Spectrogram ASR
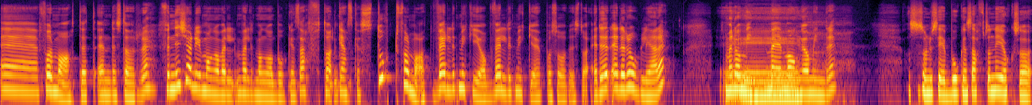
eh, formatet än det större? För ni körde ju många, väl- väldigt många av Bokens afton. Ganska stort format, väldigt mycket jobb, väldigt mycket på så vis. Då. Är, det, är det roligare med, de min, med Eh, många och mindre? Alltså, som du säger, Bokens afton är ju också,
